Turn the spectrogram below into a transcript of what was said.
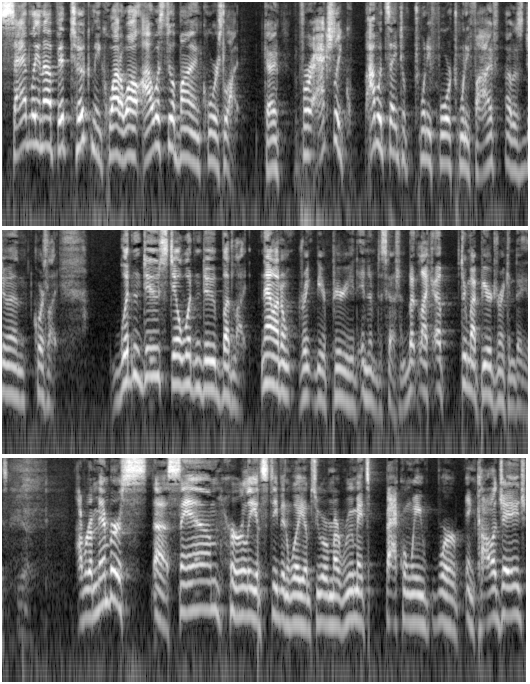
sadly enough, it took me quite a while. I was still buying Coors Light. Okay, for actually, I would say till 24, 25, I was doing Coors Light wouldn't do, still wouldn't do Bud Light. Now I don't drink beer, period, end of discussion. But like up through my beer drinking days. I remember uh, Sam Hurley and Stephen Williams, who were my roommates back when we were in college age,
